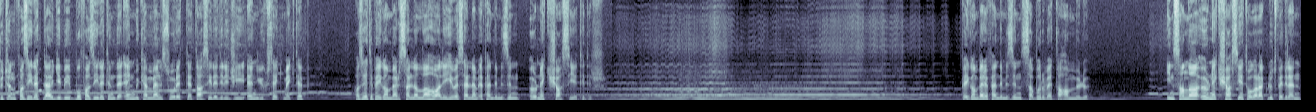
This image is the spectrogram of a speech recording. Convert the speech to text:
Bütün faziletler gibi bu faziletin de en mükemmel surette tahsil edileceği en yüksek mektep, Hazreti Peygamber sallallahu aleyhi ve sellem Efendimizin örnek şahsiyetidir. Peygamber Efendimizin sabır ve tahammülü. İnsanlığa örnek şahsiyet olarak lütfedilen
